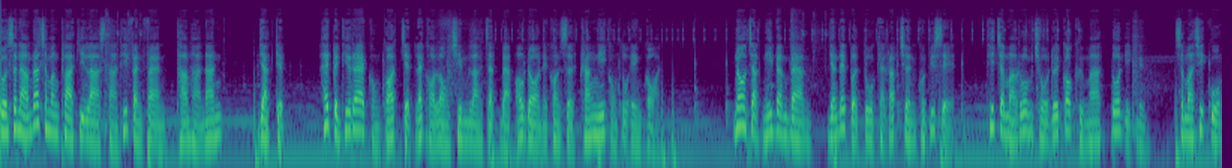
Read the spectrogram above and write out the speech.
่วนสนามราชมังคลากีฬาสถานที่แฟนๆ ถามหานั้น อยากเก็บให้เป็นที่แรกของก็อตเจ็ดและขอลองชิมลางจัดแบบเอาดอร์ในคอนเสิร์ตครั้งนี้ของตัวเองก่อน นอกจากนี้แบมแบมยังได้เปิดตัวแขกรับเชิญคนพิเศษ ที่จะมาร่วมโชว์ด้วยก็คือมาร์คต้นอีกหนึ่ง สมาชิกวง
